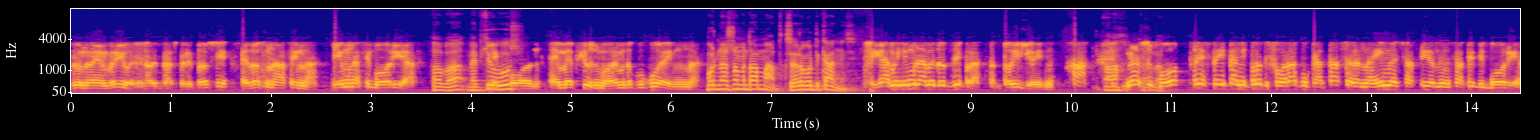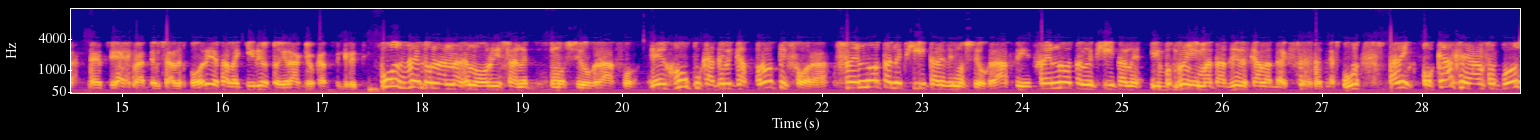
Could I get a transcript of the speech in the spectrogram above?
του Νοεμβρίου, εν πάση περιπτώσει, εδώ στην Αθήνα. Και ήμουν στην πορεία. Όπα, με ποιους; Λοιπόν, ε, με ποιους μωρέ, με το κουκούε ήμουνα. Μπορείς να σου με τα ματ, ξέρω εγώ τι κάνεις. Σιγά μην ήμουνα με τον Τζίπρα. Το ίδιο είναι. Χα. Α, να σου καλά. πω, χθες ήταν η πρώτη φορά που κατάφερα να είμαι σε αυτή, σε αυτή την πορεία. Έτσι, έκανα τι άλλες πορείες, αλλά κυρίως το Ηράκλειο κάτω στην Κρήτη. Πώς δεν τον αναγνωρίσανε τον δημοσιογράφο; Εγώ που κατέβηκα πρώτη φορά, φαινόταν ποιοι ήταν οι δημοσιογράφοι, φαινόταν ποιοι ήταν οι, οι ματατζίδες, καλά εντάξει, φαίνεται, ας πούμε. Δηλαδή, ο κάθε άνθρωπος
